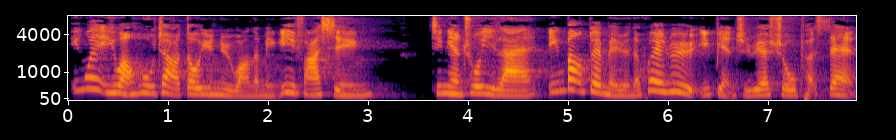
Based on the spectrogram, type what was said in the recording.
因为以往护照都以女王的名义发行。今年初以来，英镑对美元的汇率已贬值约十五 percent，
